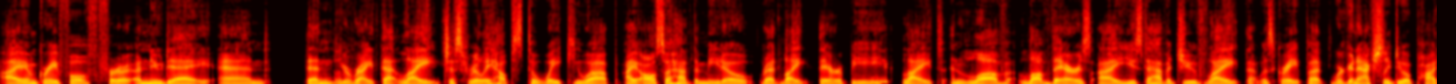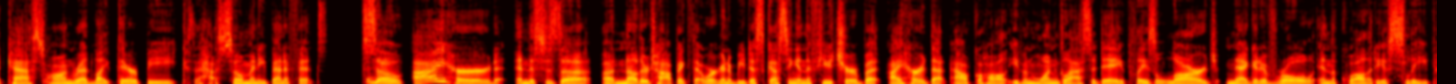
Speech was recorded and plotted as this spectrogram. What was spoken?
I am grateful for a new day. And then you're right. That light just really helps to wake you up. I also have the Mito red light therapy lights and love, love theirs. I used to have a Joovv light that was great, but we're going to actually do a podcast on red light therapy because it has so many benefits. So I heard, and this is a another topic that we're going to be discussing in the future, but I heard that alcohol, even one glass a day, plays a large negative role in the quality of sleep.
